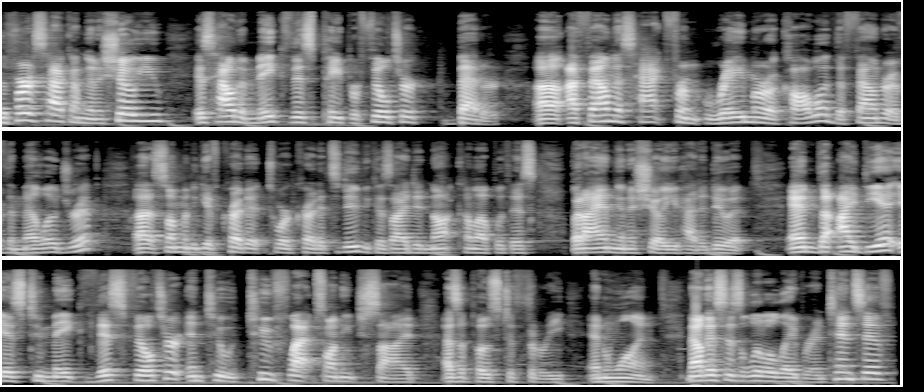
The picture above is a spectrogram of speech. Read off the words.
The first hack I'm going to show you is how to make this paper filter better. Uh, I found this hack from Ray Murakawa, the founder of the Mellow Drip. Uh, so I'm going to give credit to where credit's due because I did not come up with this, but I am going to show you how to do it. And the idea is to make this filter into two flaps on each side as opposed to three and one. Now this is a little labor intensive,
